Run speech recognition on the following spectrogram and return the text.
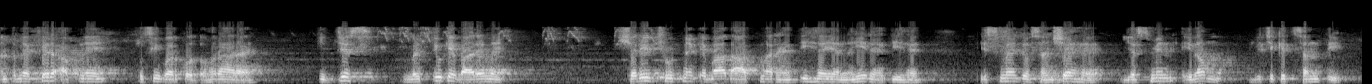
अंत में फिर अपने उसी वर्ग को दोहरा रहा है कि जिस मृत्यु के बारे में शरीर छूटने के बाद आत्मा रहती है या नहीं रहती है, इसमें जो संशय है, यस्मिन इदम विचिकित्संति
